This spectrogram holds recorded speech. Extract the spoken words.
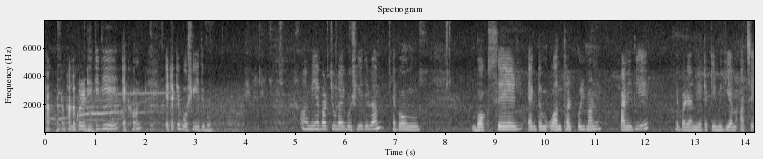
ঢাকনাটা ভালো করে ঢেকে দিয়ে এখন এটাকে বসিয়ে দেব। আমি এবার চুলায় বসিয়ে দিলাম এবং বক্সের একদম ওয়ান থার্ড পরিমাণ পানি দিয়ে এবারে আমি এটাকে মিডিয়াম আছে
